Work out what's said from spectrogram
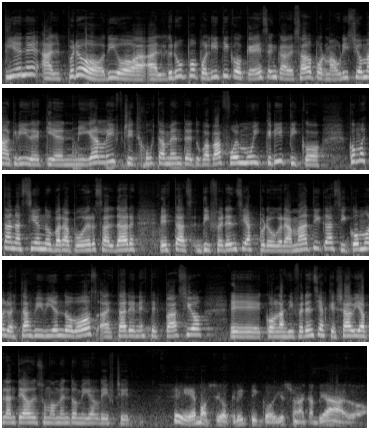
tiene al PRO, digo, al grupo político que es encabezado por Mauricio Macri, de quien Miguel Lifchit, justamente tu papá, fue muy crítico. ¿Cómo están haciendo para poder saldar estas diferencias programáticas y cómo lo estás viviendo vos a estar en este espacio eh, con las diferencias que ya había planteado en su momento Miguel Lifchit? Sí, hemos sido críticos y eso no ha cambiado.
